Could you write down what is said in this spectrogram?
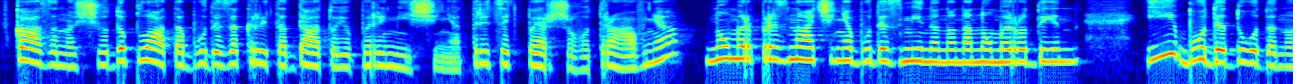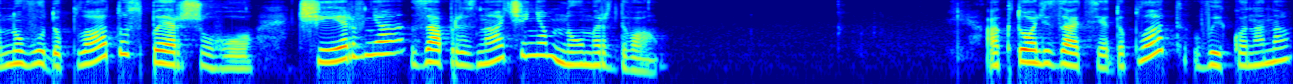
вказано, що доплата буде закрита датою переміщення 31 травня, номер призначення буде змінено на номер 1, і буде додано нову доплату з 1 червня за призначенням номер 2. Актуалізація доплат виконана.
